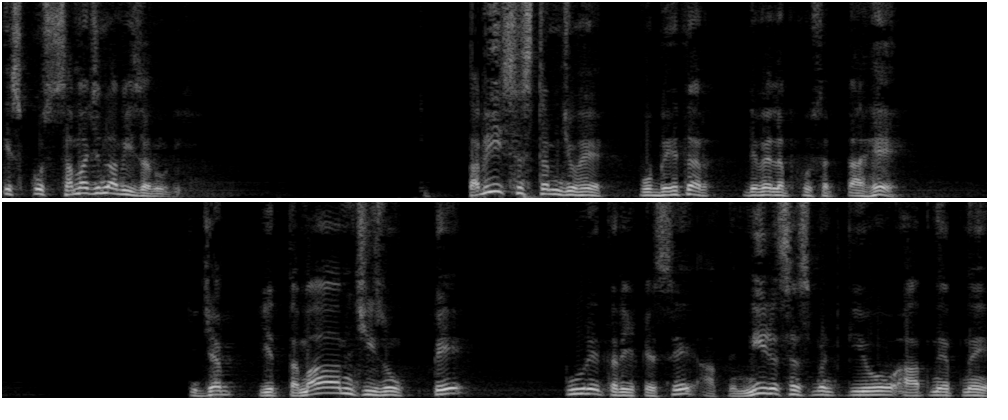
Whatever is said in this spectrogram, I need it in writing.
اس کو سمجھنا بھی ضروری ہے۔ تبھی سسٹم جو ہے وہ بہتر ڈیولپ ہو سکتا ہے۔ کہ جب یہ تمام چیزوں پہ پورے طریقے سے آپ نے نیڈ اسسمنٹ کی ہو، آپ نے اپنے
